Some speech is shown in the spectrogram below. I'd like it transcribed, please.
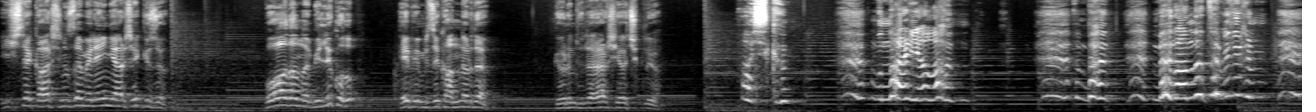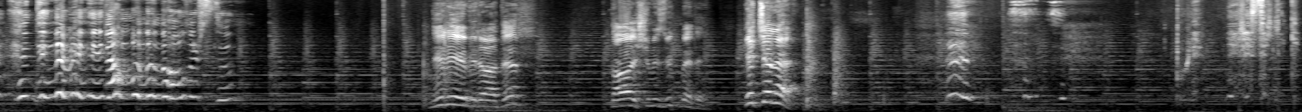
İşte karşınızda meleğin gerçek yüzü. Bu adamla birlik olup hepimizi kandırdı. Görüntüler her şeyi açıklıyor. Aşkım, Daha işimiz bitmedi. Geçene! Ne rezillik.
